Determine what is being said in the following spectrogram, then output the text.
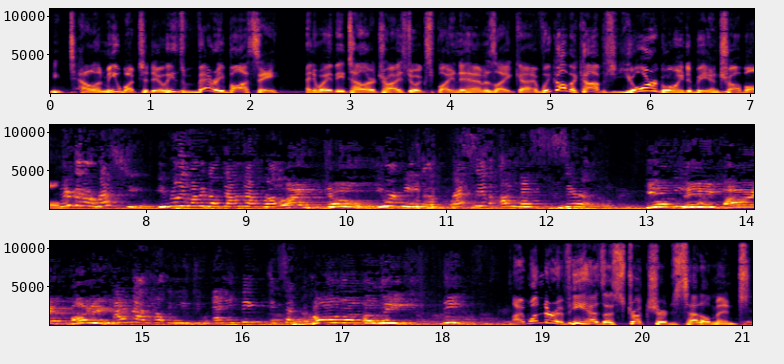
Be telling me what to do. He's very bossy. Anyway, the teller tries to explain to him, is like, uh, if we call the cops, you're going to be in trouble. They're gonna arrest you. You really want to go down that road? I do. You are being aggressive unnecessarily. Give me my money. I'm not helping you do anything except for Call the police. leave. I wonder if he has a structured settlement.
